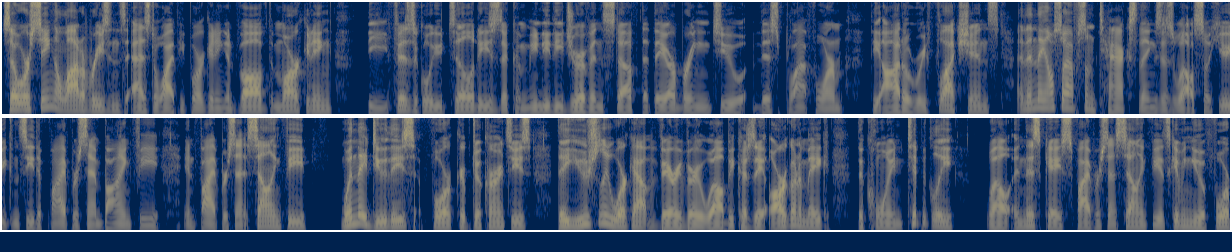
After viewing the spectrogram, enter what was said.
So we're seeing a lot of reasons as to why people are getting involved. The marketing, the physical utilities, the community driven stuff that they are bringing to this platform, the auto reflections, and then they also have some tax things as well. So here you can see the 5% buying fee and 5% selling fee. When they do these for cryptocurrencies, they usually work out very, very well because they are going to make the coin typically well, in this case, 5% selling fee. It's giving you a 4%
